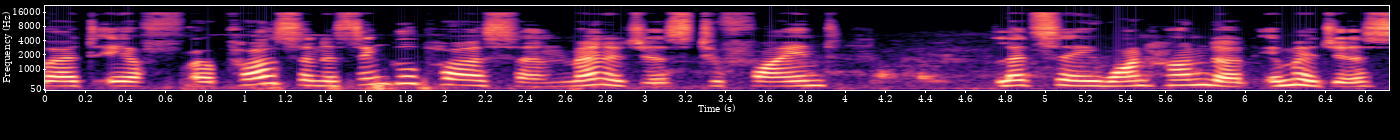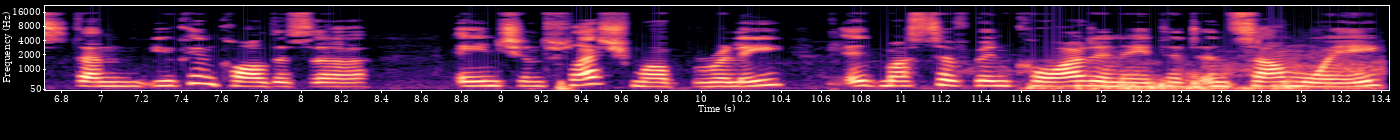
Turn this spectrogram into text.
But if a person, a single person, manages to find, let's say, 100 images, then you can call this a ancient flash mob, really. It must have been coordinated in some way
